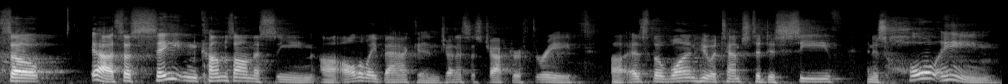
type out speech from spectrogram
So, yeah, so Satan comes on the scene uh, all the way back in Genesis chapter 3 uh, as the one who attempts to deceive, and his whole aim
